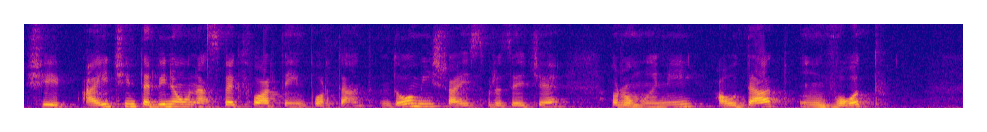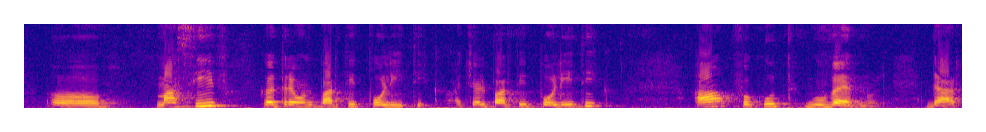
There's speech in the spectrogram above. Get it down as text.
Și aici intervine un aspect foarte important. În 2016, românii au dat un vot uh, masiv către un partid politic. Acel partid politic a făcut guvernul. Dar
